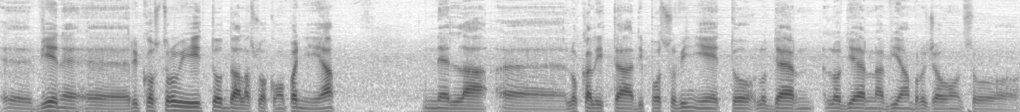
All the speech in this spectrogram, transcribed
eh, viene eh, ricostruito dalla sua compagnia nella eh, località di Pozzo Vigneto, l'odierna via Ambrogio Onzo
